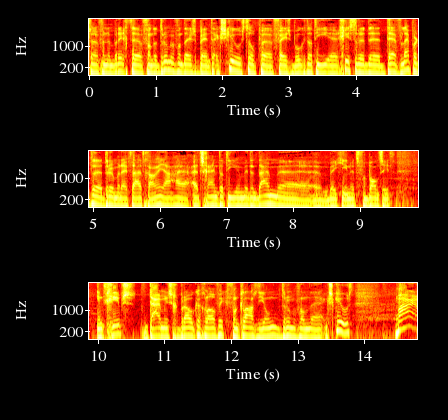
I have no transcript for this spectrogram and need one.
Las even een bericht eh, van de drummer van deze band, Excused, op eh, Facebook. Dat hij eh, gisteren de Def Leppard eh, drummer heeft uitgehangen. Ja, eh, het schijnt dat hij met een duim eh, een beetje in het verband zit. In het gips. Duim is gebroken, geloof ik. Van Klaas de Jong, drummer van eh, Excused. Maar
